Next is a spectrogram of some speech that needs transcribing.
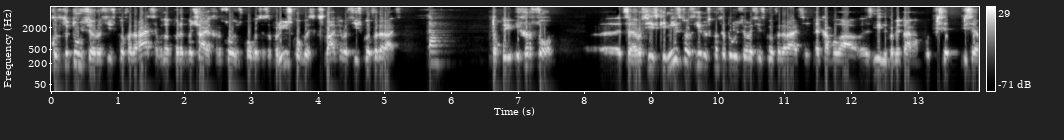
Конституція Російської Федерації вона передбачає Херсонську область і Запорізьку область в складі Російської Федерації. Так. Тобто і Херсон. е, Це російське місто згідно з Конституцією Російської Федерації, яка була е, зміни, пам'ятаємо, після, після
